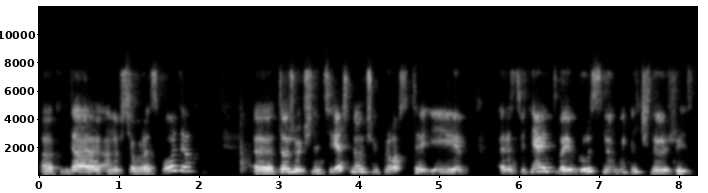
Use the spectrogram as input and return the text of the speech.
когда оно все в разводах, тоже очень интересно, очень просто и расцветняет твою грустную будничную жизнь.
